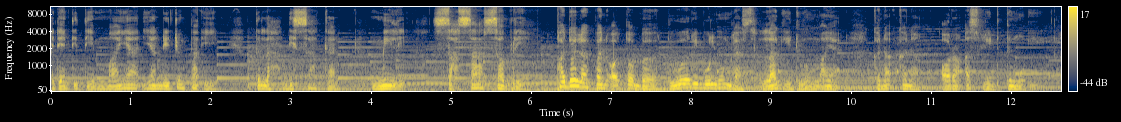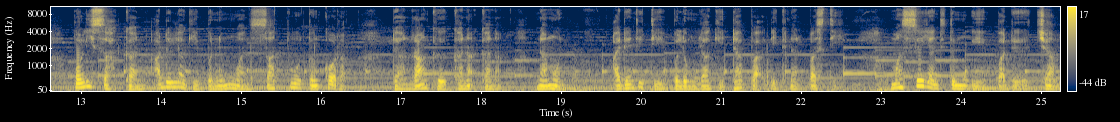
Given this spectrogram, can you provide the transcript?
identiti mayat yang dijumpai telah disahkan milik Sasa Sabri. Pada 8 Oktober 2015, lagi dua mayat kanak-kanak orang asli ditemui polis sahkan ada lagi penemuan satu tengkorak dan rangka kanak-kanak. Namun identiti belum lagi dapat dikenal pasti. Masa yang ditemui pada jam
